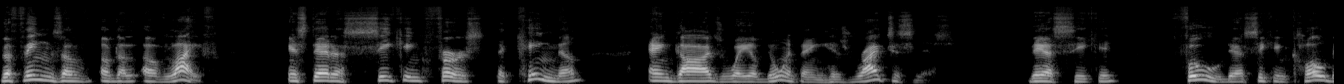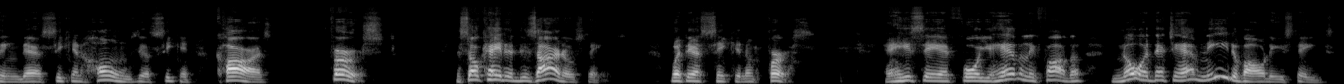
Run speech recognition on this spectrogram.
the things of, of the of life instead of seeking first the kingdom and God's way of doing things, his righteousness. They're seeking food, they're seeking clothing, they're seeking homes, they're seeking cars first. It's okay to desire those things, but they're seeking them first. And he said, For your heavenly Father knoweth that you have need of all these things.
